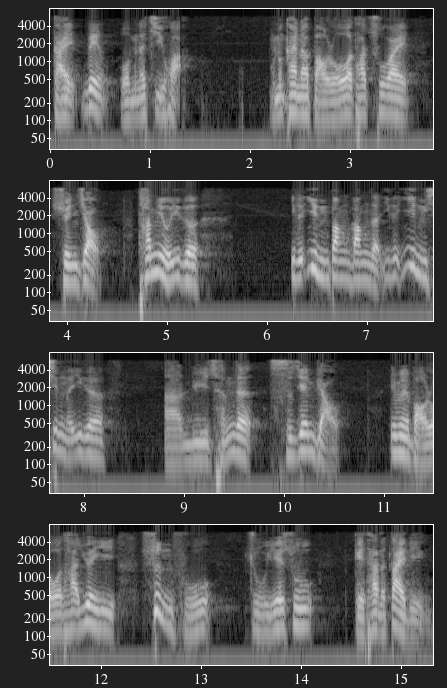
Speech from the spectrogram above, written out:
改变我们的计划。我们看到保罗他出外宣教，他没有一个一个硬邦邦的一个硬性的一个啊旅程的时间表，因为保罗他愿意顺服主耶稣给他的带领。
